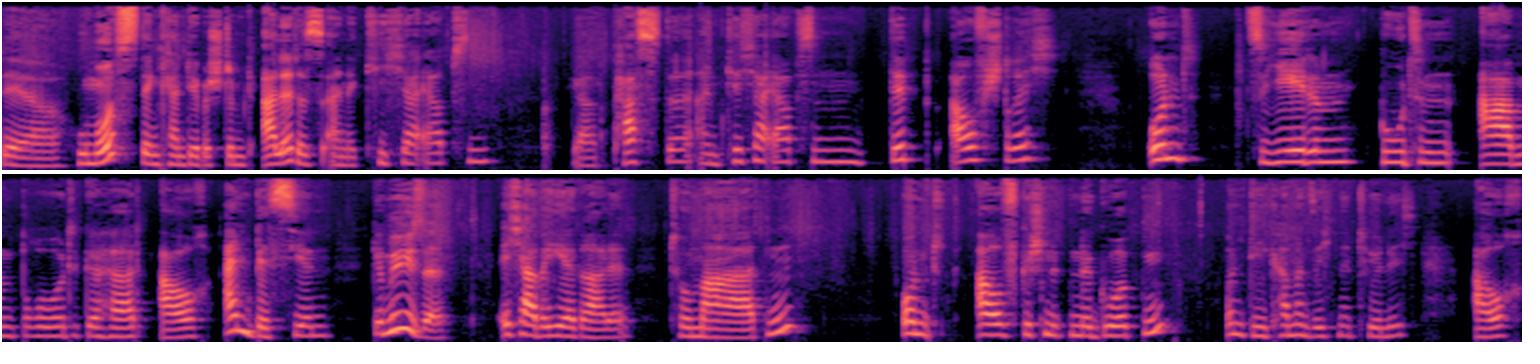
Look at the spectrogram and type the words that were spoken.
der Hummus, den kennt ihr bestimmt alle. Das ist eine Kichererbsen, ja, Paste, ein Kichererbsen-Dip-Aufstrich. Und zu jedem guten Abendbrot gehört auch ein bisschen Gemüse. Ich habe hier gerade Tomaten und aufgeschnittene Gurken und die kann man sich natürlich auch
